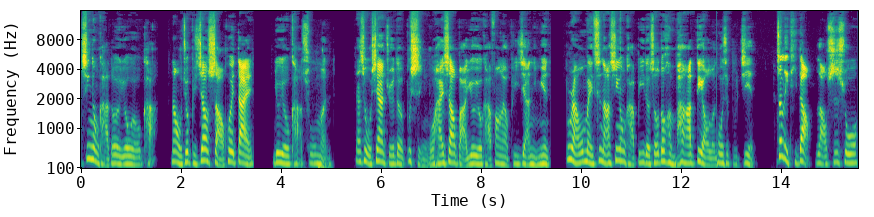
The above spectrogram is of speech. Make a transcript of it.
信用卡都有悠游卡，那我就比较少会带悠游卡出门。但是我现在觉得不行，我还是要把悠游卡放在我皮夹里面，不然我每次拿信用卡逼的时候都很怕它掉了或是不见。这里提到老师说。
